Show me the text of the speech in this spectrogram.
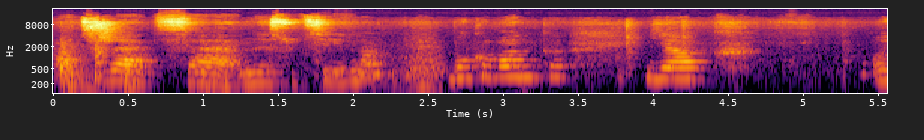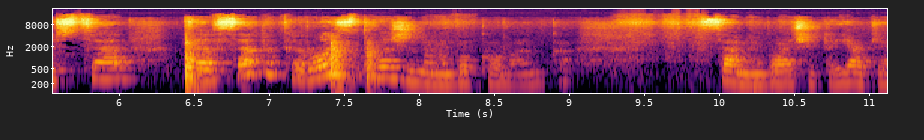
адже це не суцільна боковинка, як ось це. Це все-таки роздвижна боковинка. Самі бачите, як я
